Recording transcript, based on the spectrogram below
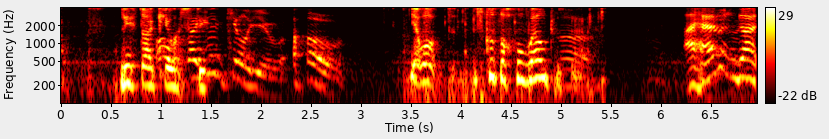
At least I Oh, killed I Steve. did kill you. Oh. Yeah, well, it's because the whole world was there. Uh, I haven't got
